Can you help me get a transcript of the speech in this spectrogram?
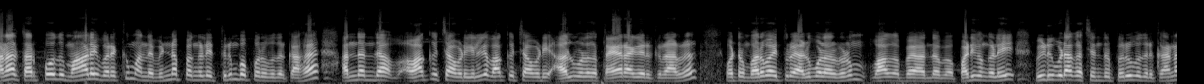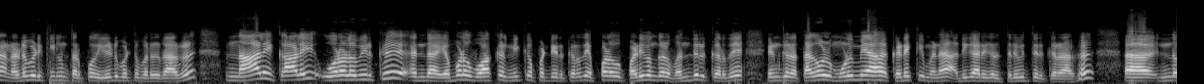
ஆனால் தற்போது மாலை வரைக்கும் அந்த விண்ணப்பங்களை திரும்ப பெறுவதற்காக அந்தந்த வாக்குச்சாவடிகளில் வாக்குச்சாவடி அலுவலகம் தயாராக இருக்கிறார்கள். மற்றும் வருவாய்த்துறை அலுவலர்களும் அந்த படிவங்களை வீடு வீடாக சென்று பெறுவதற்கான நடவடிக்கையிலும் தற்போது ஈடுபட்டு வருகிறார்கள். நாளை காலை ஓரளவிற்கு இந்த எவ்வளவு வாக்கள் நீக்கப்பட்டிருக்கிறது எவ்வளவு படிவங்கள் வந்திருக்கிறது என்கிற தகவல் முழுமையாக கிடைக்கும் என அதிகாரிகள் தெரிவித்திருக்கிறார்கள். இந்த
